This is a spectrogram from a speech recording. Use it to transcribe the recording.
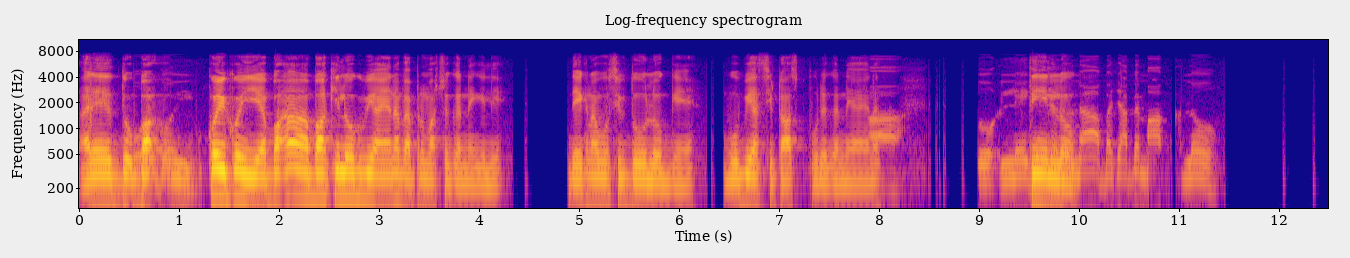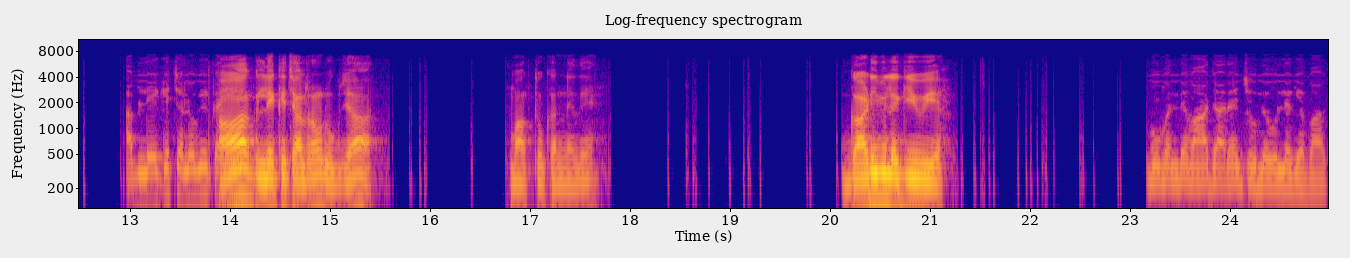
अरे दो बा, कोई। कोई है बा, हाँ, बाकी लोग भी आए ना वेपन मास्टर करने के लिए। देखना वो सिर्फ़ दो लोग गए हैं। वो भी ऐसी टास्क पूरे करने आए ना। हाँ तो तीन लोग। ना यहाँ पे मार्क लो। अब लेके चलोगे कहीं? हाँ लेके चल रहा हूँ रुक जा। मार्क तो करने दे। गाड़ी भी लगी हुई है। वो बंदे वहाँ जा रहे हैं झूले वूले के पास।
